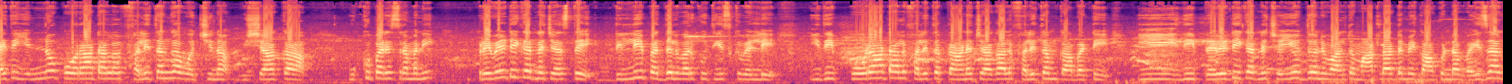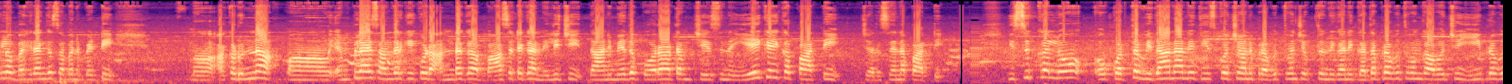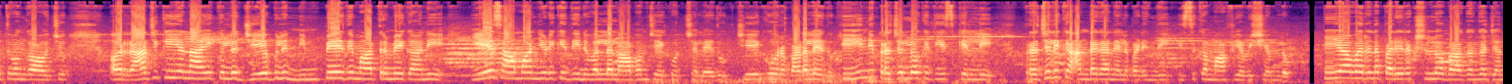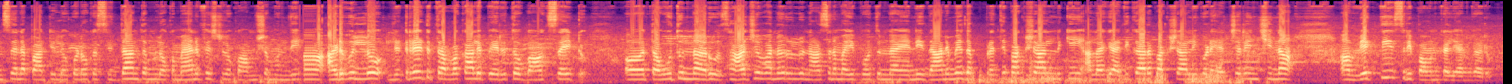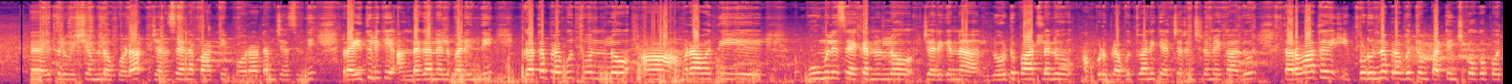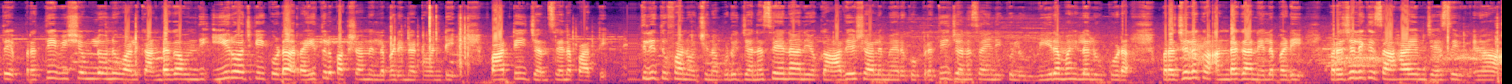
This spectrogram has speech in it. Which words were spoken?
అయితే ఎన్నో పోరాటాల ఫలితంగా వచ్చిన విశాఖ ఉక్కు పరిశ్రమని ప్రైవేటీకరణ చేస్తే ఢిల్లీ పెద్దల వరకు తీసుకువెళ్ళి ఇది పోరాటాల ఫలిత ప్రాణత్యాగాల ఫలితం కాబట్టి ఈ ఇది ప్రైవేటీకరణ చేయొద్దు అని వాళ్ళతో మాట్లాడడమే కాకుండా వైజాగ్లో బహిరంగ సభను పెట్టి అక్కడున్న ఎంప్లాయీస్ అందరికీ కూడా అండగా బాసటగా నిలిచి దాని మీద పోరాటం చేసిన ఏకైక పార్టీ జనసేన పార్టీ. ఇసుకలో ఓ కొత్త విధానాన్ని తీసుకొచ్చామని ప్రభుత్వం చెప్తుంది. కానీ గత ప్రభుత్వం కావచ్చు ఈ ప్రభుత్వం కావచ్చు రాజకీయ నాయకుల జేబులు నింపేది మాత్రమే కానీ ఏ సామాన్యుడికి దీనివల్ల లాభం చేకూర్చలేదు చేకూరబడలేదు. దీన్ని ప్రజల్లోకి తీసుకెళ్ళి ప్రజలకి అండగా నిలబడింది ఇసుక మాఫియా విషయంలో. పర్యావరణ పరిరక్షణలో భాగంగా జనసేన పార్టీలో కూడా ఒక సిద్ధాంతంలో ఒక మేనిఫెస్టోలో ఒక అంశం ఉంది. ఆ, అడవుల్లో లిటరేట్ తవ్వకాల పేరుతో బాక్సైట్ తవ్వుతున్నారు. సహజ వనరులు నాశనం అయిపోతున్నాయని దాని మీద ప్రతిపక్షాలకి అలాగే అధికార పక్షాలని కూడా హెచ్చరించిన ఆ వ్యక్తి శ్రీ పవన్ కళ్యాణ్ గారు. రైతుల విషయంలో కూడా జనసేన పార్టీ పోరాటం చేసింది. రైతులకి అండగా నిలబడింది. గత ప్రభుత్వంలో ఆ అమరావతి భూముల సేకరణలో జరిగిన లోటుపాట్లను అప్పుడు ప్రభుత్వానికి హెచ్చరించడమే కాదు తర్వాత ఇప్పుడున్న ప్రభుత్వం పట్టించుకోకపోతే ప్రతి విషయంలోనూ వాళ్ళకి అండగా ఉంది ఈ రోజుకి కూడా రైతుల పక్షాన్ని నిలబడినటువంటి పార్టీ జనసేన పార్టీ. తిలి తుఫాన్ వచ్చినప్పుడు జనసేన అని యొక్క ఆదేశాల మేరకు ప్రతి జన సైనికులు వీర మహిళలు కూడా ప్రజలకు అండగా నిలబడి ప్రజలకి సహాయం చేసి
